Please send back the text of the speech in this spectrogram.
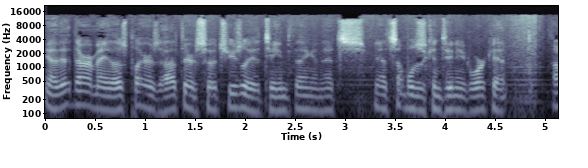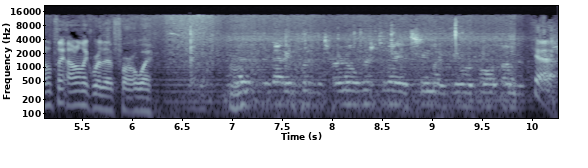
you know, there aren't many of those players out there, so it's usually a team thing, and that's that's something we'll just continue to work at. I don't think I don't think we're that far away. Did that include the turnovers today? It seemed like they were both under Yeah,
